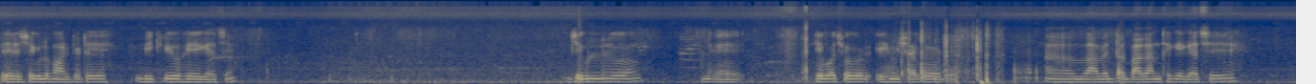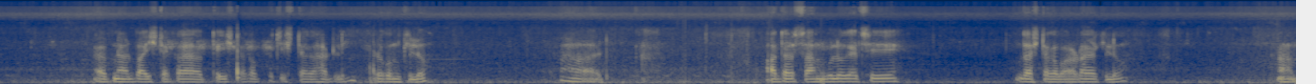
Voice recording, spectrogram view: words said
পেরে সেগুলো মার্কেটে বিক্রিও হয়ে গেছে। যেগুলো মানে এবছর হিমসাগর আহ, আমের দর বাগান থেকে গেছে। আপনার বাইশ টাকা তেইশ টাকা পঁচিশ টাকা হাটলি এরকম কিলো। আর আদার্স আমগুলো গেছে দশ টাকা বারো টাকা কিলো। আম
